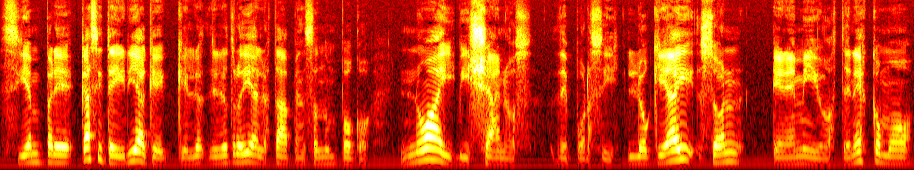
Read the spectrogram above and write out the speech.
Siempre, casi te diría que, que el, el otro día lo estaba pensando un poco. No hay villanos de por sí. Lo que hay son enemigos. Tenés como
